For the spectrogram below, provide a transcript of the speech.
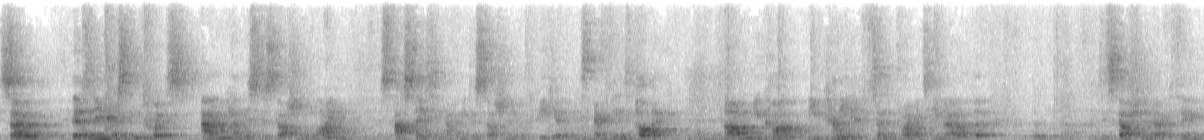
So there's an interesting twist, and we had this discussion online. It's fascinating having a discussion in Wikipedia because everything is public. Um, you can't, you can send a private email, but the, the discussion of everything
